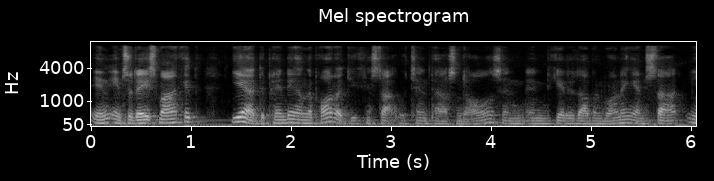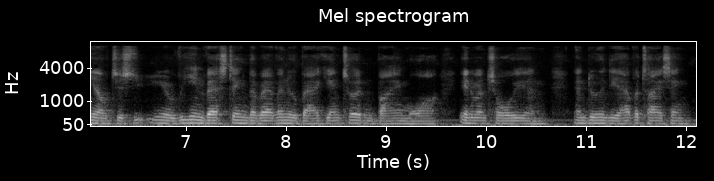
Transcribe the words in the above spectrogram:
in, in today's market, yeah, depending on the product, you can start with ten thousand dollars and, and get it up and running and start, you know, just you know reinvesting the revenue back into it and buying more inventory and and doing the advertising.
